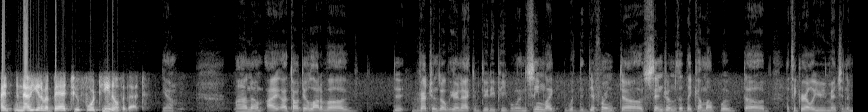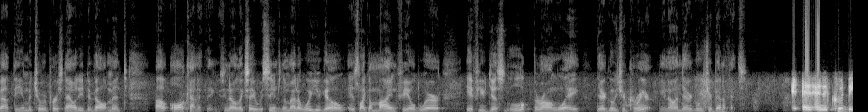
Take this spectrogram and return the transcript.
And now you're going to have a bad 214 over that. Yeah. I don't know. I, I talked to a lot of uh, the veterans over here and active duty people, and it seemed like with the different uh, syndromes that they come up with, uh, I think earlier you mentioned about the immature personality development, uh, all kind of things. You know, like say, it seems no matter where you go, it's like a minefield where if you just look the wrong way, there goes your career, you know, and there goes your benefits. and, and it could be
